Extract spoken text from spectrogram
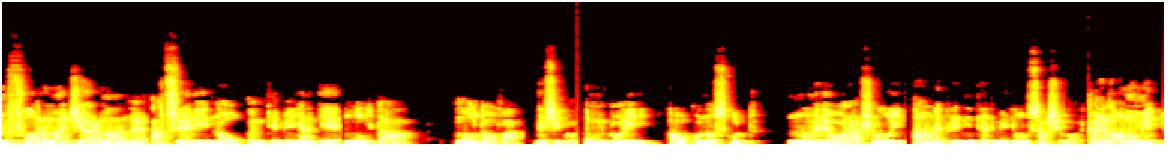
în forma germană a țării nou întemeiate, Mulda, Moldova. Desigur, ungurii au cunoscut numele orașului anume prin intermediul sașilor, care l-au numit,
